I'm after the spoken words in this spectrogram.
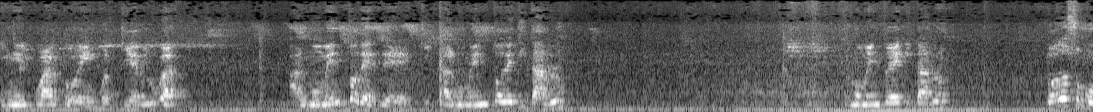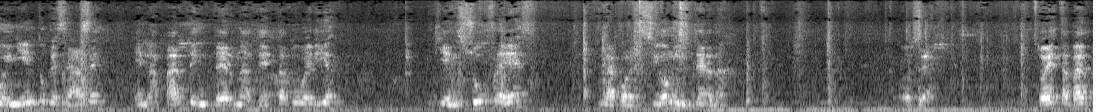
en el cuarto en cualquier lugar, al momento de, al momento de quitarlo, al momento de quitarlo, todo su movimiento que se hace en la parte interna de esta tubería, quien sufre es la conexión interna. O sea, toda esta, parte,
